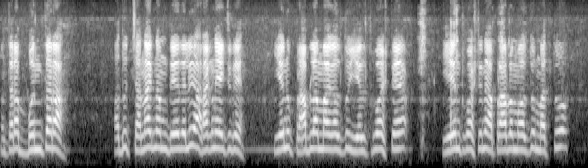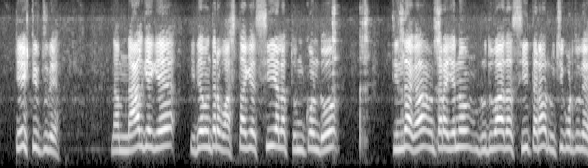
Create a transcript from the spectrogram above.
ಒಂಥರ ಬಂತರ. ಅದು ಚೆನ್ನಾಗಿ ನಮ್ಮ ದೇಹದಲ್ಲಿ ಅರಾಗಣೆ ಆಯ್ತದೆ. ಏನು ಪ್ರಾಬ್ಲಮ್ ಆಗಲ್ತು ಎಲ್ತ್ಗೂ ಅಷ್ಟೇ ಏನ್ಗೂ ಅಷ್ಟೇ ಆ ಪ್ರಾಬ್ಲಮ್ ಆಗಲ್ತು ಮತ್ತು ಟೇಸ್ಟ್ ಇರ್ತದೆ. ನಮ್ಮ ನಾಲ್ಗೆಗೆ ಇದೇ ಒಂಥರ ಹೊಸ್ದಾಗೆ ಸಿಹಿ ಎಲ್ಲ ತುಂಬಿಕೊಂಡು ತಿಂದಾಗ ಒಂಥರ ಏನೋ ಮೃದುವಾದ ಸಿಹಿ ಥರ ರುಚಿ ಕೊಡ್ತದೆ.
